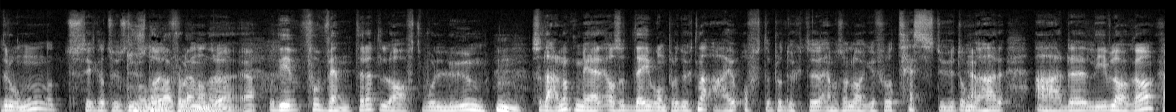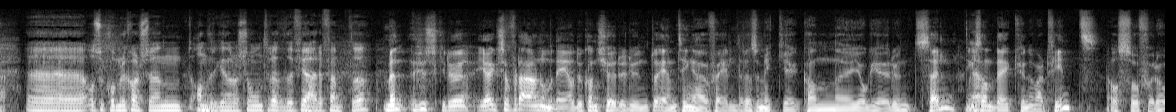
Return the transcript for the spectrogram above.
dronen, ca. 1000 1000 dollar, for, den, andre. eh, ja. Og de forventer et lavt volum. Så det er nok mer altså Day One-produktene er jo ofte produkter Amazon lager for å teste ut om det her er det liv laga. Eh, og så kommer det kanskje en andre generasjon, tredje, fjerde, femte. Men husker du ja, ikke sant, For det er noe med det, og du kan kjøre rundt. Og én ting er jo for eldre som ikke kan eh, jogge rundt selv. Ikke Ja. sant? Det kunne vært fint. Også for å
